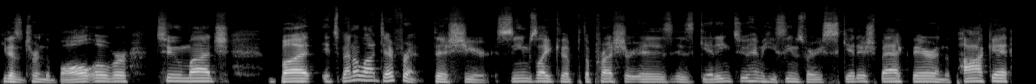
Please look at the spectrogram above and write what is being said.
He doesn't turn the ball over too much. But it's been a lot different this year. seems like the, the pressure is is getting to him. He seems very skittish back there in the pocket.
